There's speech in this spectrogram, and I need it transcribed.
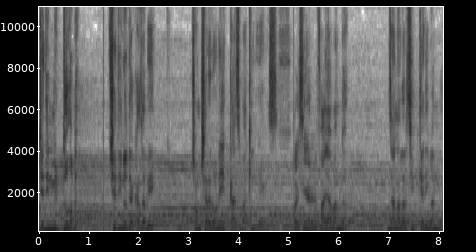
যেদিন মৃত্যু হবে, সেদিনও দেখা যাবে। সংসারের অনেক কাজ বাকি হয়ে গেছে। চেয়ারের ফায়া বাঙ্গা জানালার ছিটকারি বাঙ্গা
